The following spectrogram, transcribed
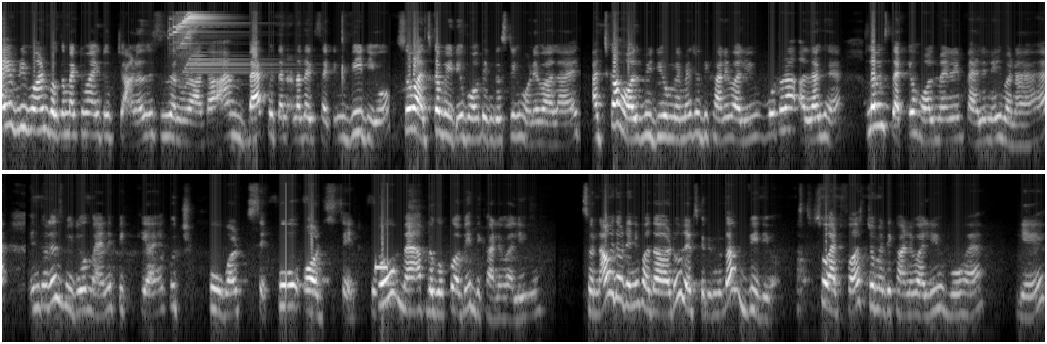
everyone welcome back to my YouTube channel this is Anuradha I am back with an another exciting video so आज का वीडियो बहुत इंटरेस्टिंग होने वाला है। आज का हॉल वीडियो में मैं जो दिखाने वाली हूँ, वो थोड़ा अलग है। मतलब इस टाइप के हॉल मैंने पहले नहीं बनाया है। इन टूडेज वीडियो मैंने पिक किया है कुछ कोवर्ड सेट कोवर्ड सेट तो मैं आप लोगों को अभी दिखाने वाली हूँ। So now without any further ado let's get into the video so at first जो मैं दिखाने वाली हूँ, वो है ये।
